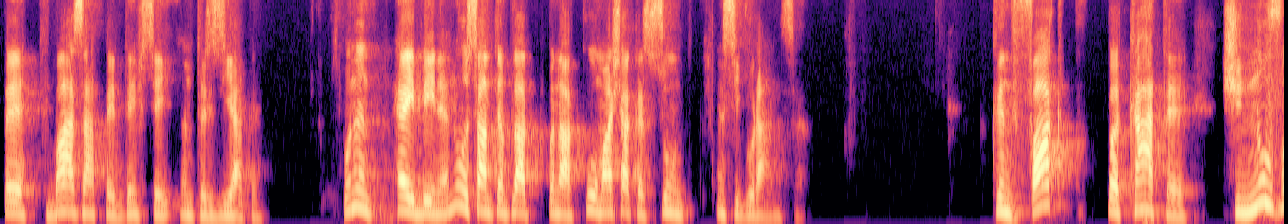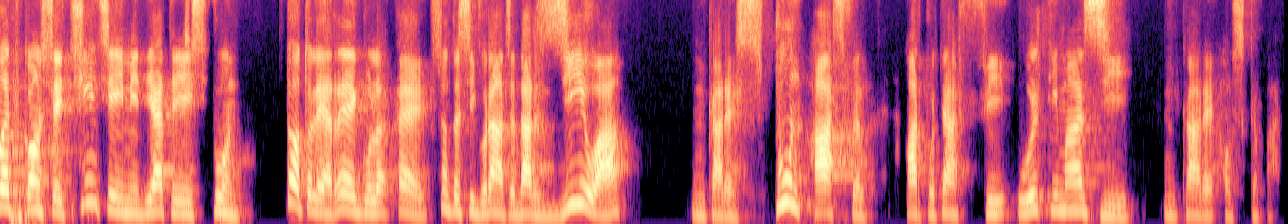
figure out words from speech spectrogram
pe baza pedepsei întârziate. Spunând, ei bine, nu s-a întâmplat până acum, așa că sunt în siguranță. Când fac păcate și nu văd consecințe imediate, ei spun, totul e în regulă, ei, sunt în siguranță, dar ziua în care spun astfel ar putea fi ultima zi în care au scăpat.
